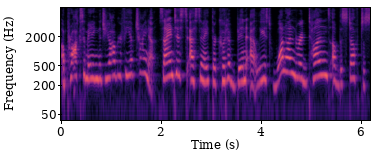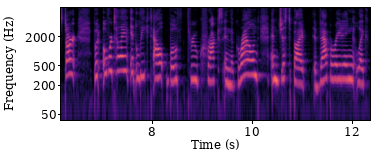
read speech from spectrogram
approximating the geography of China. Scientists estimate there could have been at least 100 tons of the stuff to start, but over time it leaked out both through cracks in the ground and just by evaporating evaporating like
